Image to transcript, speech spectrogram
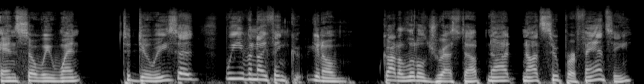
And so we went to Dewey's. Uh, we even, I think, you know, got a little dressed up, not not super fancy,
